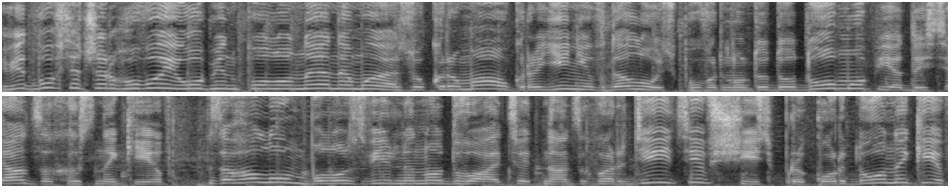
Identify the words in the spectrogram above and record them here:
Відбувся черговий обмін полоненими. Зокрема, Україні вдалося повернути додому 50 захисників. Загалом було звільнено 20 нацгвардійців, 6 прикордонників,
